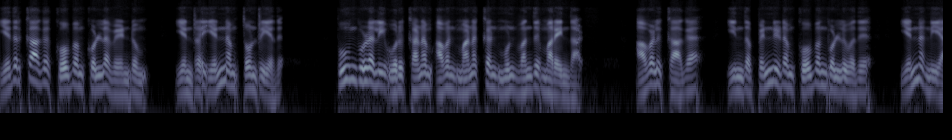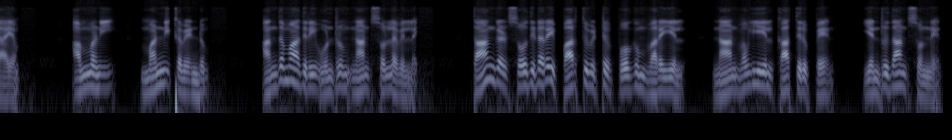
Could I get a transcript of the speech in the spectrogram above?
எதற்காக கோபம் கொள்ள வேண்டும் என்ற எண்ணம் தோன்றியது. பூங்குழலி ஒரு கணம் அவன் மணக்கண் முன் வந்து மறைந்தாள். அவளுக்காக இந்த பெண்ணிடம் கோபங்கொள்ளுவது என்ன நியாயம்? அம்மணி மன்னிக்க வேண்டும். அந்த மாதிரி ஒன்றும் நான் சொல்லவில்லை. தாங்கள் சோதிடரை பார்த்துவிட்டு போகும் வரையில் நான் வங்கியில் காத்திருப்பேன் என்றுதான் சொன்னேன்.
